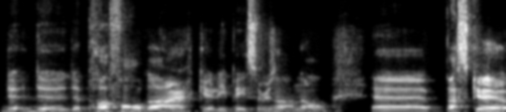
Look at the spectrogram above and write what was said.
de, profondeur que les Pacers en ont. Euh, parce que,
